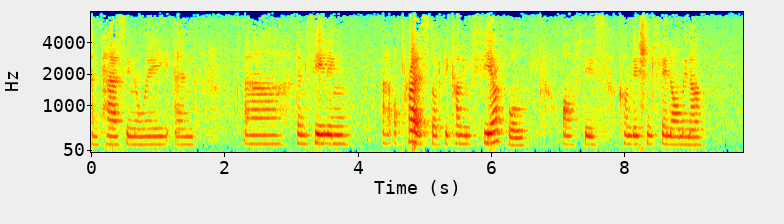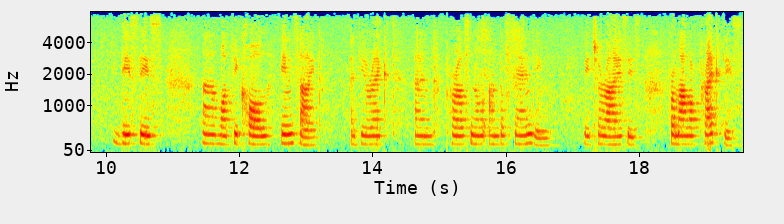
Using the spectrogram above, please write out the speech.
and passing away and uh, then feeling uh, oppressed or becoming fearful of these conditioned phenomena. This is uh, what we call insight, a direct and personal understanding which arises from our practice.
